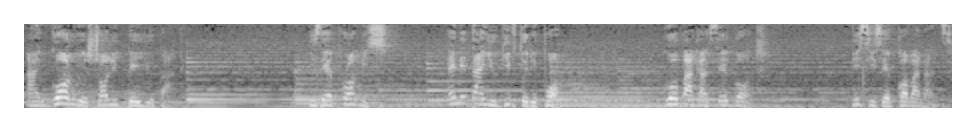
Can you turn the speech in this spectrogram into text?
and God will surely pay you back. It's a promise. Anytime you give to the poor, go back and say, God, this is a covenant.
